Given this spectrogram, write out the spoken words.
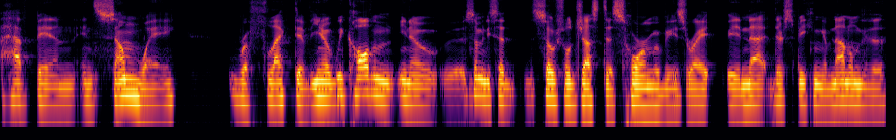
have been in some way reflective. You know, we call them, you know, somebody said social justice horror movies, right? In that they're speaking of not only the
